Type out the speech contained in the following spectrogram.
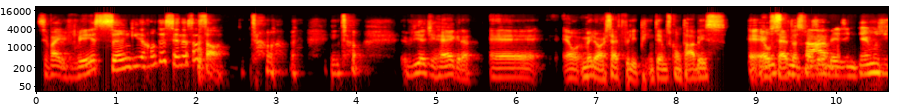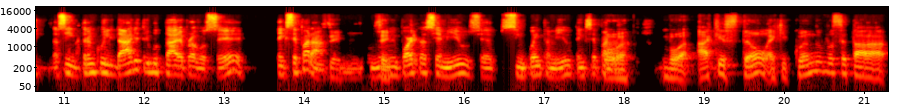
você vai ver sangue acontecendo nessa sala. Então, então via de regra, é, é o melhor, certo, Felipe? Em termos contábeis, é, é o certo a se fazer. Em termos de assim, tranquilidade tributária para você, tem que separar. Sim, não, sim. não, importa se é mil, se é 50 mil, tem que separar. Boa, boa. A questão é que quando você está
